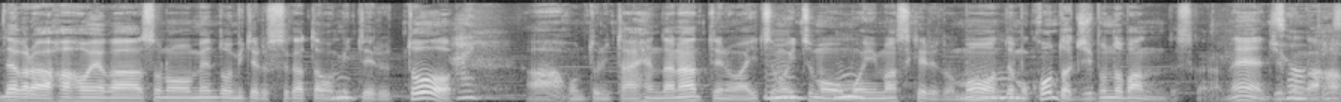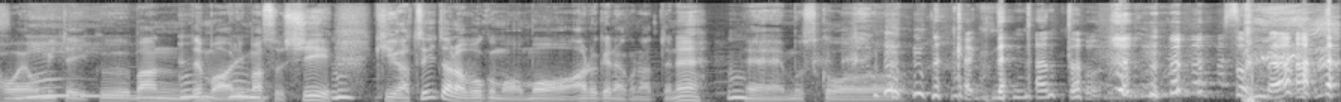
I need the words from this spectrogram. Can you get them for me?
だから母親がその面倒を見てる姿を見てると、うんはい、ああ本当に大変だなっていうのはいつもいつも思いますけれども、うん。うん、でも今度は自分の番ですからね自分が母親を見ていく番でもありますし、ねうんうん、気が付いたら僕ももう歩けなくなってね、うん、えー、息子なんかだんだんとそんな話。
